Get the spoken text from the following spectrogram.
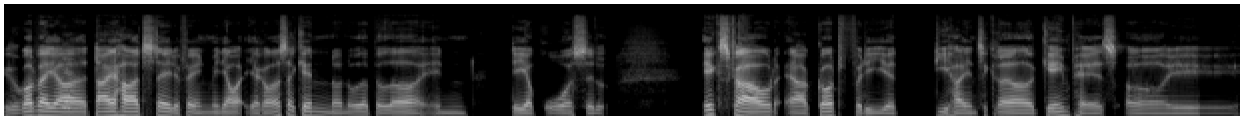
Det kan godt være, at jeg er die hard Stadia-fan, men jeg, jeg kan også erkende, når noget er bedre end det, jeg bruger selv. xCloud er godt, fordi at de har integreret Game Pass, og, øh,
